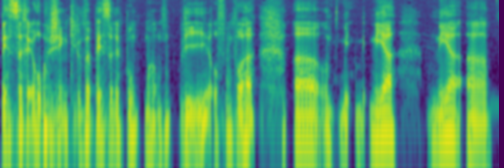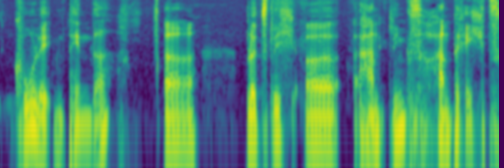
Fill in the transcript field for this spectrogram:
bessere Oberschenkel eine bessere Pumpen haben, wie ich offenbar, äh, und me- mehr, mehr äh, Kohle im Tender, äh, plötzlich äh, Hand links, Hand rechts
